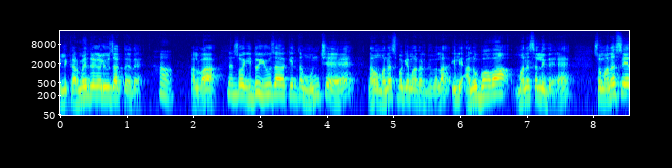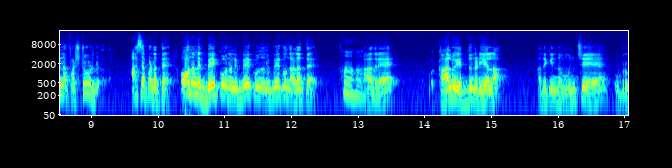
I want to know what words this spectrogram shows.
ಇಲ್ಲಿ ಕರ್ಮೇಂದ್ರಗಳು ಯೂಸ್ ಆಗ್ತಾ ಇದೆ. ಅಲ್ವಾ? ಸೊ ಇದು ಯೂಸ್ ಆಗೋಕ್ಕಿಂತ ಮುಂಚೆ ನಾವು ಮನಸ್ಸು ಬಗ್ಗೆ ಮಾತಾಡ್ತಿದ್ವಲ್ಲ? ಇಲ್ಲಿ ಅನುಭವ ಮನಸ್ಸಲ್ಲಿದೆ. ಸೊ ಮನಸ್ಸೇನ ಫಸ್ಟು ಆಸೆ ಪಡುತ್ತೆ. ಓ ನನಗೆ ಬೇಕು ನನಗೆ ಬೇಕು ನನಗೆ ಬೇಕು ಅಂತ ಅಳತ್ತೆ. ಆದ್ರೆ ಕಾಲು ಎದ್ದು ನಡೆಯಲ್ಲ. ಅದಕ್ಕಿಂತ ಮುಂಚೆ ಒಬ್ರು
